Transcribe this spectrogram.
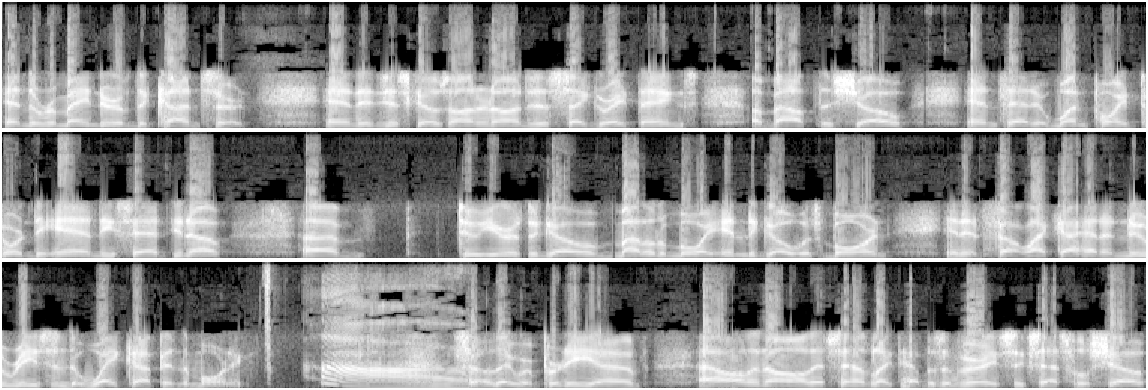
in the remainder of the concert. And it just goes on and on to just say great things about the show. And said at one point toward the end, he said, "You know." Um, Two years ago, my little boy Indigo was born, and it felt like I had a new reason to wake up in the morning. Aww. So they were pretty. Uh, all in all, that sounds like that was a very successful show.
